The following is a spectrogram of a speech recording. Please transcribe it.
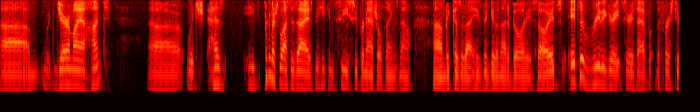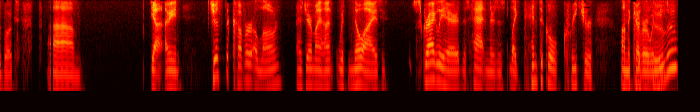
Um, with Jeremiah Hunt, uh, which has he pretty much lost his eyes, but he can see supernatural things now um, because of that. He's been given that ability. So it's it's a really great series. I have the first two books. Um, yeah, I mean, just the cover alone has Jeremiah Hunt with no eyes. He's scraggly hair, this hat, and there's this like tentacle creature on the cover with these Cthulhu?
